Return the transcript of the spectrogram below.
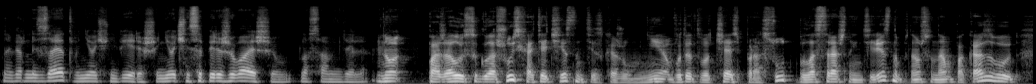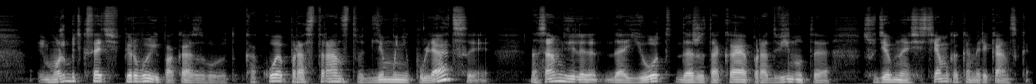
наверное, из-за этого не очень веришь и не очень сопереживаешь им на самом деле. Но Пожалуй, соглашусь, хотя, честно тебе скажу, мне вот эта вот часть про суд была страшно интересна, потому что нам показывают, и, может быть, кстати, впервые показывают, какое пространство для манипуляции на самом деле дает даже такая продвинутая судебная система, как американская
